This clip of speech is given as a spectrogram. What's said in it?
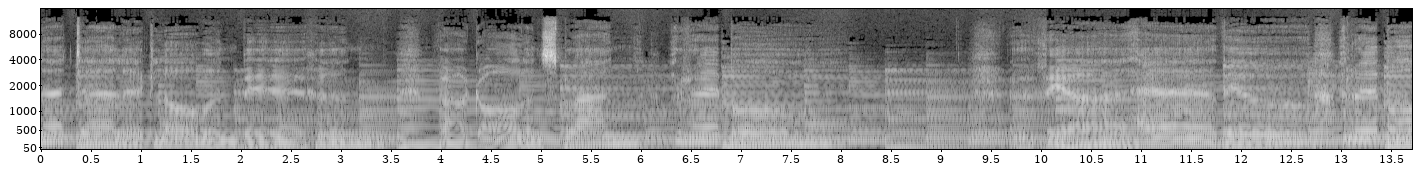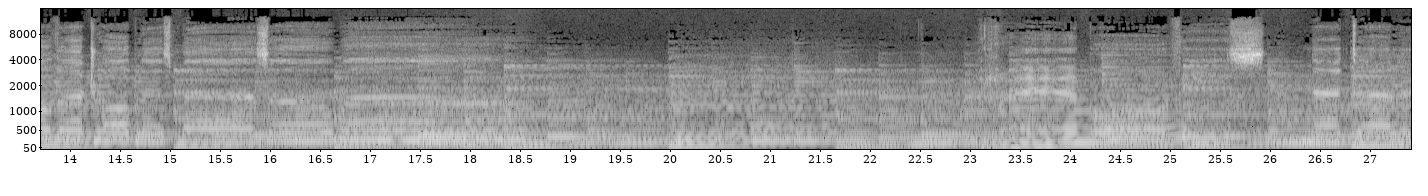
Nadelig lowen bichen The golen splan Rebo Thea heddiw Rebo the drobless mesowa Nadelig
